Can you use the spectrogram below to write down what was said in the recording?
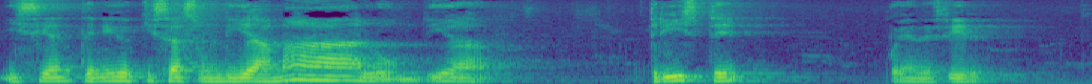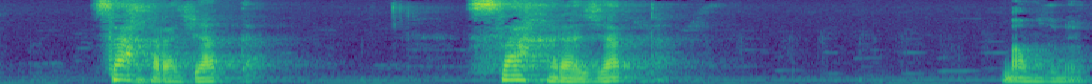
Y si han tenido quizás un día malo, un día triste, pueden decir Sahrayata. Sahrayata. Vamos de nuevo.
